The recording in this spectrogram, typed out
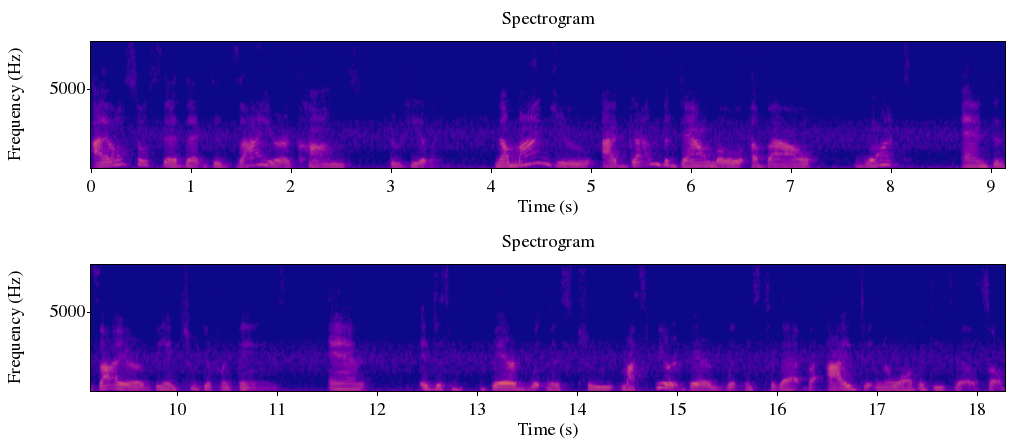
I also said that desire comes through healing. Now, mind you, I've gotten the download about want and desire being two different things. And it just bared witness to my spirit, bared witness to that, but I didn't know all the details. So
